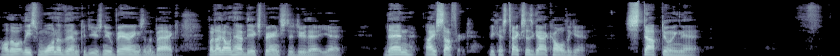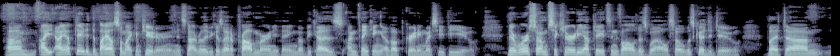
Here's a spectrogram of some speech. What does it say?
although at least one of them could use new bearings in the back, but I don't have the experience to do that yet. Then I suffered because Texas got cold again. Stop doing that. Um, I, I updated the BIOS on my computer, and it's not really because I had a problem or anything, but because I'm thinking of upgrading my CPU. There were some security updates involved as well, so it was good to do. But um,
